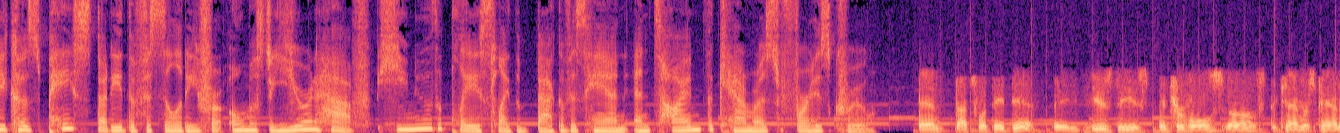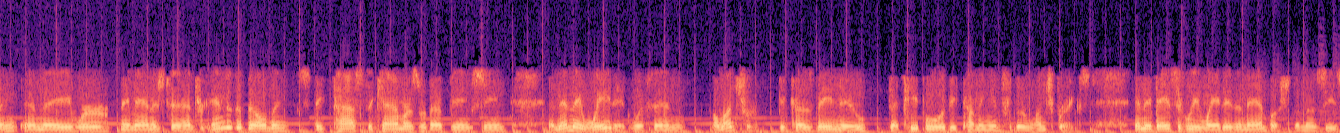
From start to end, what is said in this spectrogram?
Because Pace studied the facility for almost a year and a half, he knew the place like the back of his hand and timed the cameras for his crew. And that's what they did. They used these intervals of the cameras panning, and they were they managed to enter into the building, sneak past the cameras without being seen, and then they waited within the lunchroom because they knew that people would be coming in for their lunch breaks, and they basically waited and ambushed them as these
